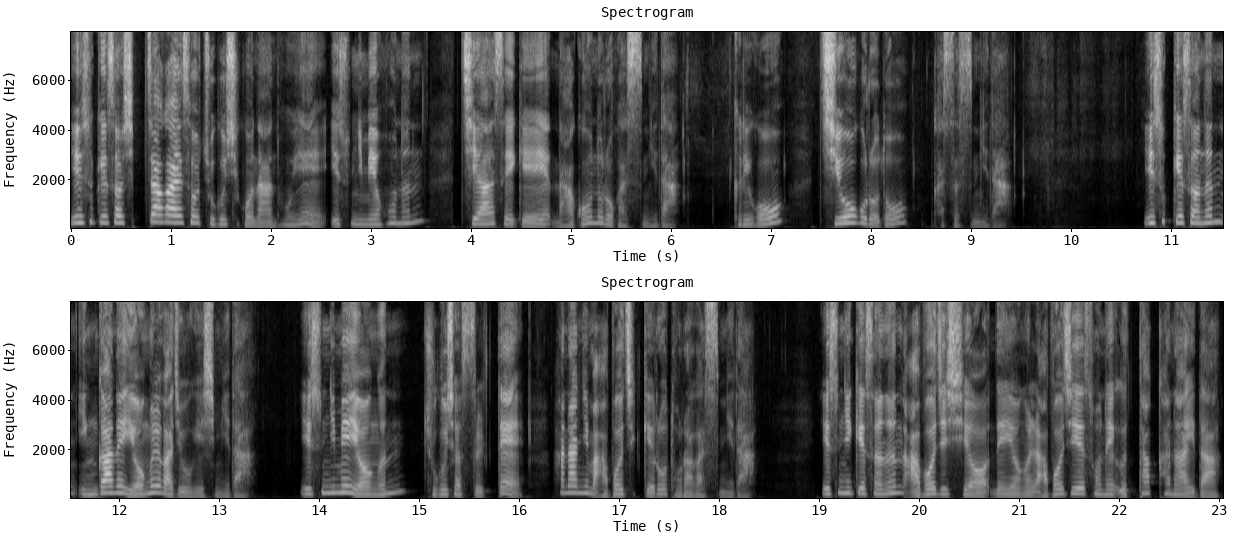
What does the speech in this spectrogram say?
예수께서 십자가에서 죽으시고 난 후에 예수님의 혼은 지하 세계의 낙원으로 갔습니다. 그리고 지옥으로도 갔었습니다. 예수께서는 인간의 영을 가지고 계십니다. 예수님의 영은 죽으셨을 때 하나님 아버지께로 돌아갔습니다. 예수님께서는 아버지시여 내 영을 아버지의 손에 의탁하나이다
